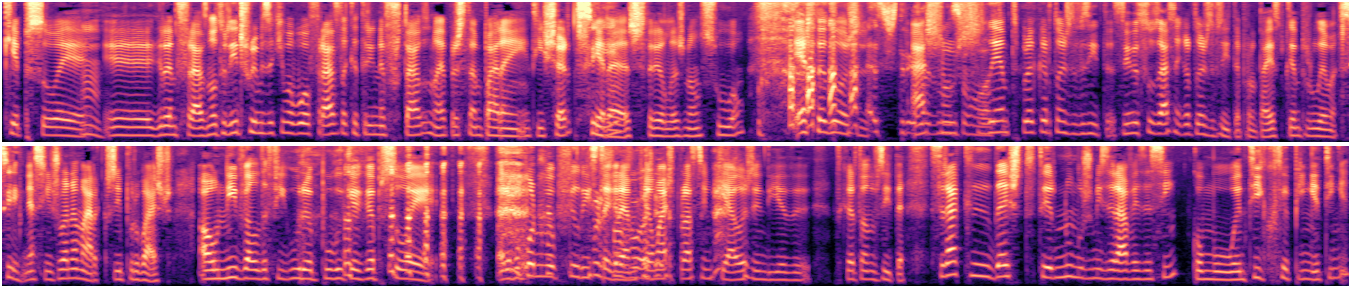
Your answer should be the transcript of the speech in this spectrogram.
que a pessoa é. Hum. Eh, grande frase. No outro dia descobrimos aqui uma boa frase da Catarina Furtado, não é? Para estampar em t-shirts, que era as estrelas não suam. Esta de hoje acho excelente para cartões de visita. Se ainda se usassem cartões de visita, pronto, há esse pequeno problema. Sim. Tinha assim Joana Marques e por baixo, ao nível da figura pública que a pessoa é. Olha, vou pôr no meu perfil de Instagram, que é o mais próximo que há hoje em dia de, de cartão de visita. Será que deixo de ter números miseráveis assim, como o antigo Capinha tinha?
